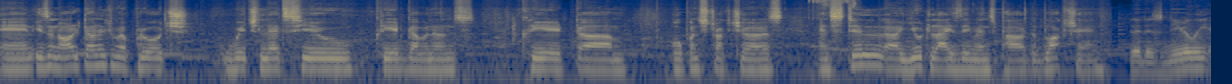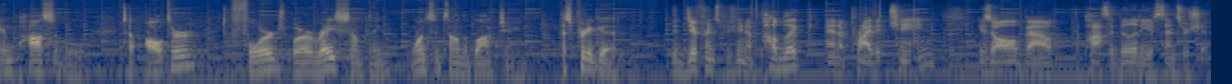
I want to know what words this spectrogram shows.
and is an alternative approach which lets you create governance, create um, open structures, and still uh, utilize the immense power of the blockchain. It is nearly impossible to alter, to forge, or erase something once it's on the blockchain. That's pretty good. The difference between a public and a private chain is all about the possibility of censorship.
